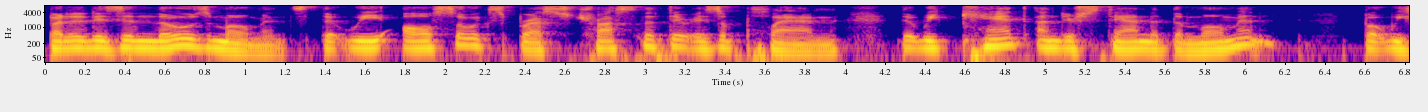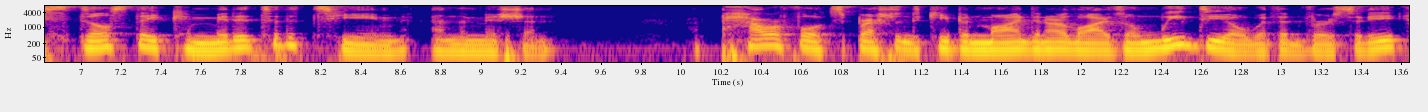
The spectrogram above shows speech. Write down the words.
But it is in those moments that we also express trust that there is a plan that we can't understand at the moment, but we still stay committed to the team and the mission powerful expression to keep in mind in our lives when we deal with adversity,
